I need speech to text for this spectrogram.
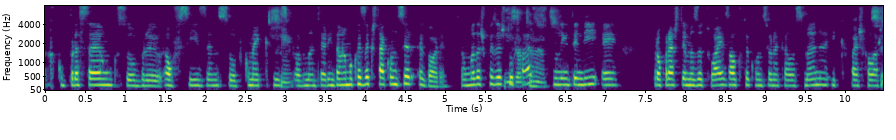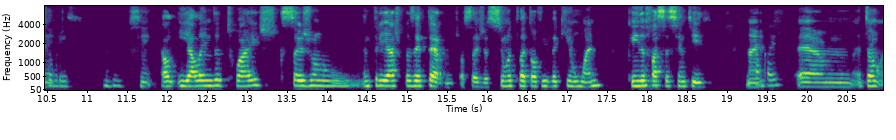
recuperação, sobre off-season, sobre como é que Sim. se pode manter. Então é uma coisa que está a acontecer agora. Então uma das coisas que tu fazes, segundo entendi, é procurar temas atuais, algo que te aconteceu naquela semana e que vais falar Sim. sobre isso. Uhum. Sim, e além de atuais, que sejam, entre aspas, eternos. Ou seja, se um atleta ouvir daqui a um ano, que ainda uhum. faça sentido não é? Okay. Um, então,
